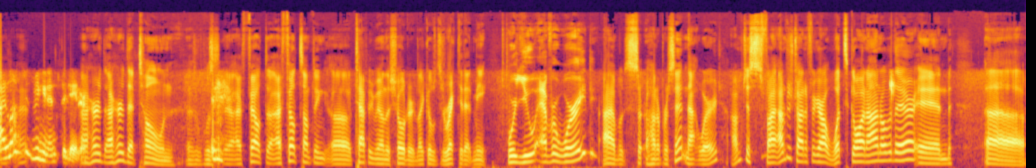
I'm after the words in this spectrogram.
I love just being an instigator. I heard I heard that tone was I felt I felt something uh, tapping me on the shoulder like it was directed at me. were you ever worried? I was 100 percent not worried. I'm just fine. I'm just trying to figure out what's going on over there and uh,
